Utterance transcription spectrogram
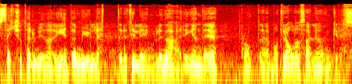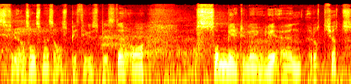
stekt kjøtt er mye næring i. Det er mye lettere tilgjengelig næring enn det plantematerialet, særlig den gressfrø og sånn som jeg sa Hospitius spiste. Og også mer tilgjengelig enn rått kjøtt.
